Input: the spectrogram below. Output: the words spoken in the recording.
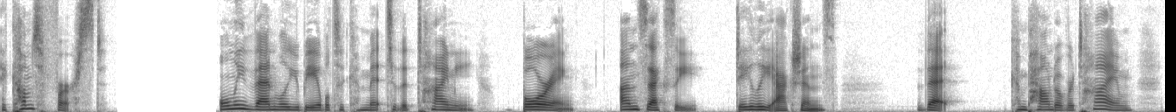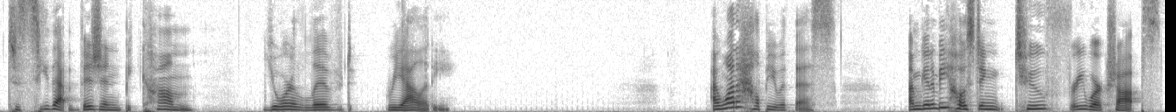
it comes first. Only then will you be able to commit to the tiny, boring, unsexy daily actions that compound over time to see that vision become your lived reality. I want to help you with this. I'm going to be hosting two free workshops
